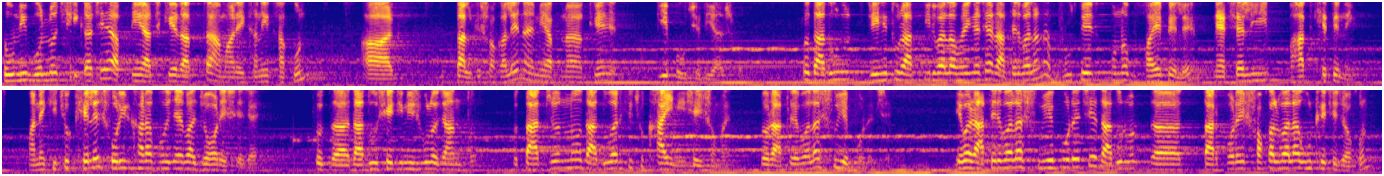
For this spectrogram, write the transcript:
তো উনি বলল ঠিক আছে আপনি আজকে রাতটা আমার এখানেই থাকুন। আর কালকে সকালে না আমি আপনাকে গিয়ে পৌঁছে দিয়ে আসব। তো দাদু যেহেতু রাত্রির বেলা হয়ে গেছে রাতের বেলা না ভূতের কোনো ভয় পেলে ন্যাচারালি ভাত খেতে নেই। মানে কিছু খেলে শরীর খারাপ হয়ে যায় বা জ্বর এসে যায়। তো দাদু সেই জিনিসগুলো জানতো। তো তার জন্য দাদু আর কিছু খায়নি সেই সময়। তো রাতের বেলা শুয়ে পড়েছে। এবার রাতের বেলা শুয়ে পড়েছে, দাদুর তারপরে সকালবেলা উঠেছে যখন।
